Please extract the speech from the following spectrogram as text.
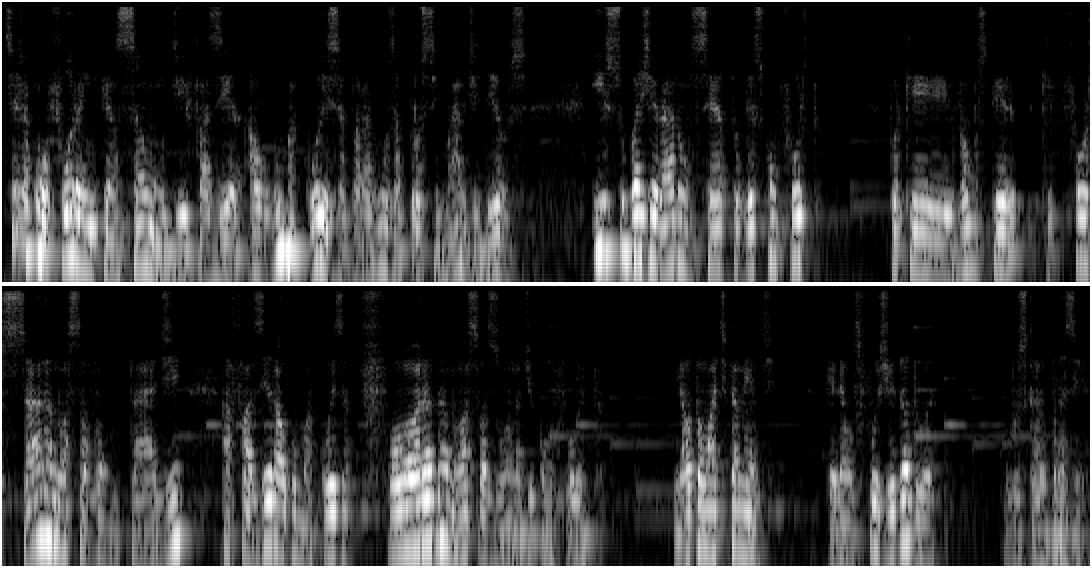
Seja qual for a intenção de fazer alguma coisa para nos aproximar de Deus, isso vai gerar um certo desconforto, porque vamos ter que forçar a nossa vontade a fazer alguma coisa fora da nossa zona de conforto. E automaticamente queremos fugir da dor e buscar o prazer.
